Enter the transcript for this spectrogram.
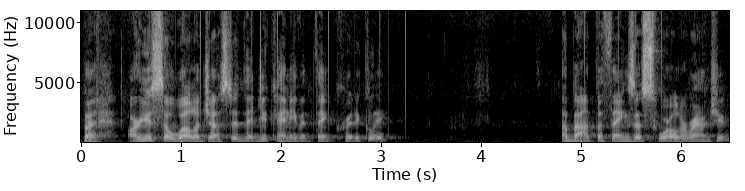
but are you so well adjusted that you can't even think critically about the things that swirl around you?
